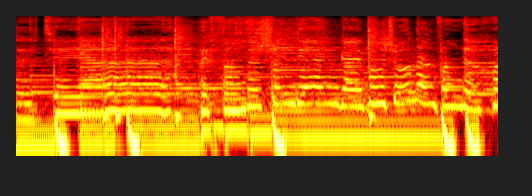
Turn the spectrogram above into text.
各自天涯。北方的春天开不出南方的花，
